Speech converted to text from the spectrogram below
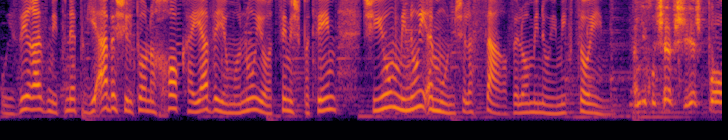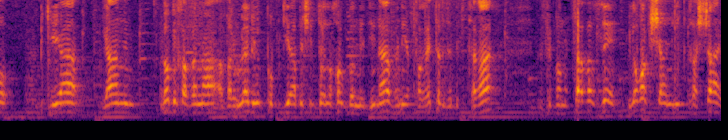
הוא הזהיר אז מפני פגיעה בשלטון החוק היה וימונו יועצים משפטיים שיהיו מינוי אמון של השר ולא מינויים מקצועיים. אני חושב שיש פה פגיעה גם לא בכוונה אבל אולי להיות פה פגיעה בשלטון החוק במדינה ואני אפרט על זה בקצרה ובמצב הזה לא רק שאני רשאי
